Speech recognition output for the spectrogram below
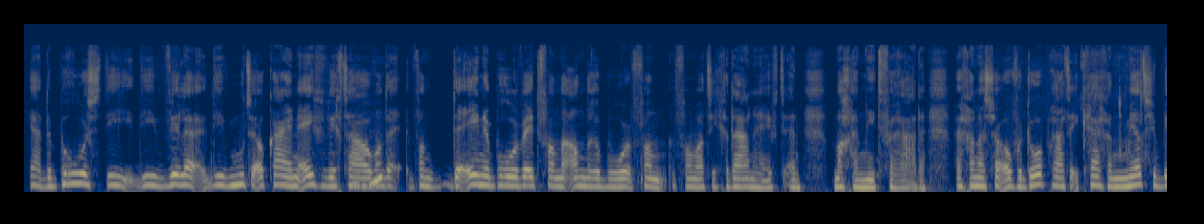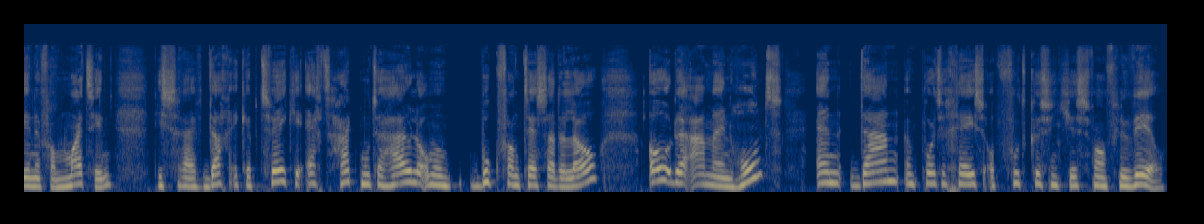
ja, de broers die, die, willen, die moeten elkaar in evenwicht houden. Mhm. want, de, want de ene broer weet van de andere broer van, van wat hij gedaan heeft. En mag hem niet verraden. Wij gaan er zo over doorpraten. Ik krijg een mailtje binnen van Martin. Die schrijft... Dag, ik heb twee keer echt hard moeten huilen om een boek van Tessa de Loo. Ode aan mijn hond. En Daan, een Portugees op voetkussentjes van fluweel.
